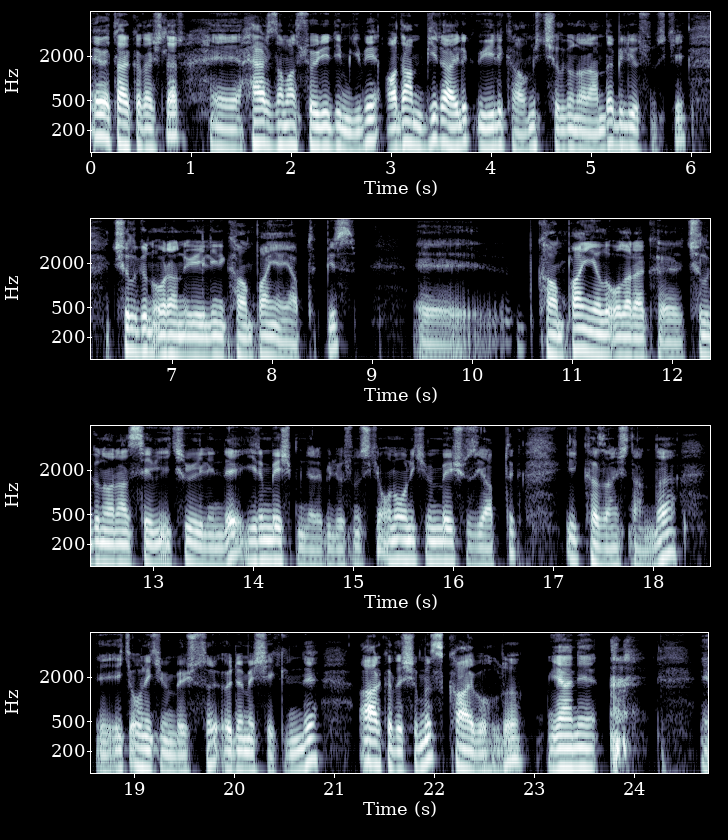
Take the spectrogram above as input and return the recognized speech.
Evet arkadaşlar e, her zaman söylediğim gibi adam bir aylık üyelik almış çılgın oranda biliyorsunuz ki çılgın oran üyeliğini kampanya yaptık biz e, kampanyalı olarak e, çılgın oran seviye 2 üyeliğinde 25 bin lira biliyorsunuz ki onu 12.500 yaptık. İlk kazançtan da e, 12.500 lira ödeme şeklinde arkadaşımız kayboldu. Yani e,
